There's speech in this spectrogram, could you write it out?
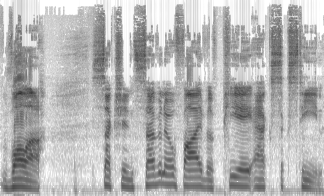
Voila! Section 705 of PA Act 16.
